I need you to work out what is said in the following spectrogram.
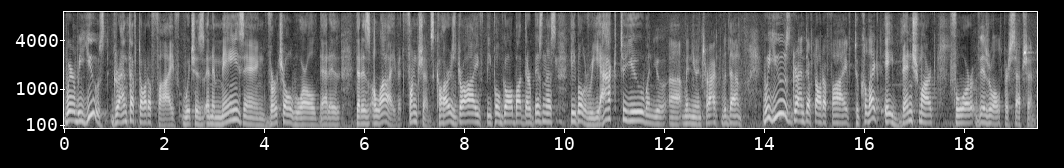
where we used Grand Theft Auto 5, which is an amazing virtual world that is, that is alive. It functions. Cars drive, people go about their business, people react to you when you, uh, when you interact with them. We used Grand Theft Auto 5 to collect a benchmark for visual perception.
